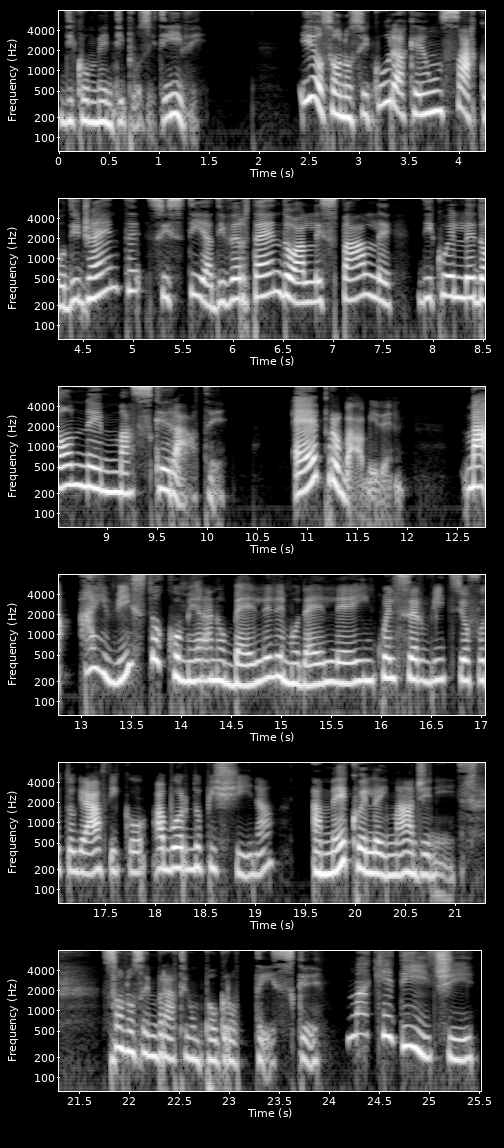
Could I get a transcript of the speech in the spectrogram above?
di commenti positivi. Io sono sicura che un sacco di gente si stia divertendo alle spalle di quelle donne mascherate. È probabile. Ma hai visto com'erano belle le modelle in quel servizio fotografico a bordo piscina? A me quelle immagini sono sembrate un po' grottesche. Ma che dici?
